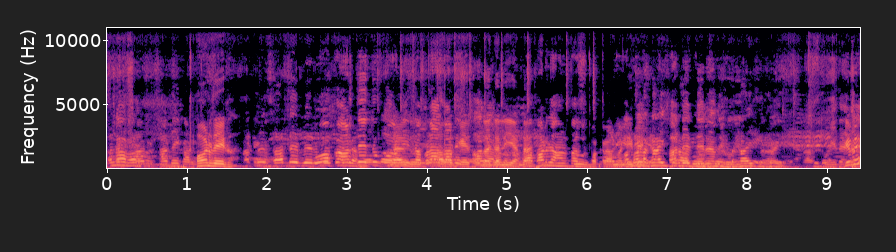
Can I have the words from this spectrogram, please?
ਹੁਣ ਦੇਖ। ਸਾਡੇ ਫੇਰ ਉਹ ਕਰਦੇ ਤੂੰ ਕੋਈ ਨਹੀਂ ਲਫੜਾ ਸਾਡੇ ਸੌਦਾ ਚੱਲੀ ਜਾਂਦਾ। ਫੜ ਜਾ ਹੁਣ ਬਸ। ਧੂਰ ਬੱਕਰਾ ਮੰਡੀ ਤੇ। ਲਿਖਾਈ ਸਾਡੇ 13 ਦੀ ਲਿਖਾਈ ਕਰਾਈ ਕਿਵੇਂ?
